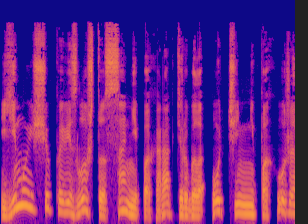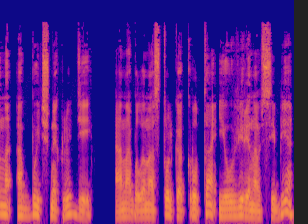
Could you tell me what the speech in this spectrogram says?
Ему еще повезло, что Санни по характеру была очень не похожа на обычных людей. Она была настолько крута и уверена в себе,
